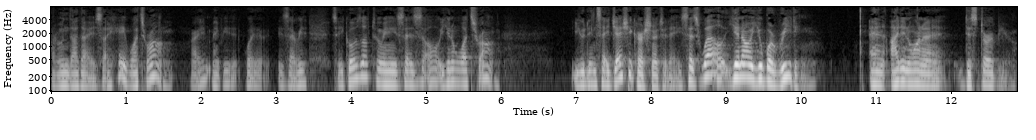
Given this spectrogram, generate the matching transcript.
Arun Dada is like, hey, what's wrong? Right? Maybe what is every so he goes up to him and he says, Oh, you know what's wrong? You didn't say Jai Shri Krishna today. He says, Well, you know, you were reading and I didn't want to disturb you.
